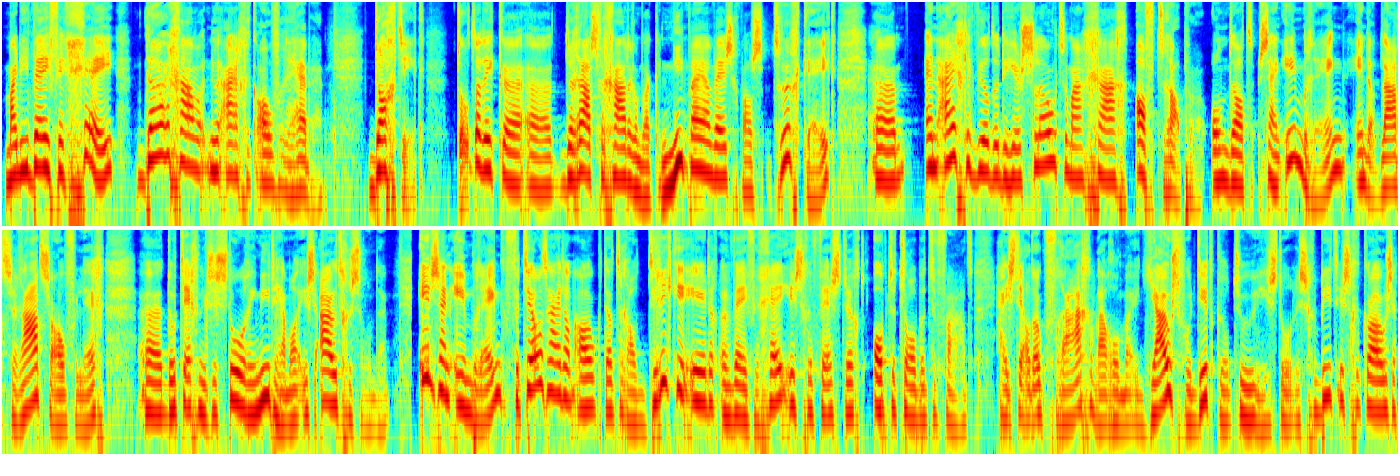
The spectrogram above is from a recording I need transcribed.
Maar die WVG, daar gaan we het nu eigenlijk over hebben. Dacht ik. Totdat ik uh, de raadsvergadering, waar ik niet bij aanwezig was, terugkeek. En eigenlijk wilde de heer Slotema graag aftrappen, omdat zijn inbreng in dat laatste raadsoverleg uh, door technische storing niet helemaal is uitgezonden. In zijn inbreng vertelt hij dan ook dat er al drie keer eerder een WVG is gevestigd op de Tobbetevaart. Hij stelt ook vragen waarom er juist voor dit cultuurhistorisch gebied is gekozen.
